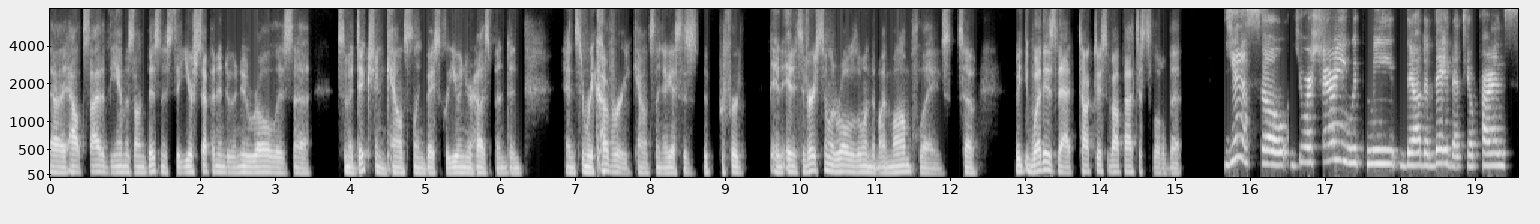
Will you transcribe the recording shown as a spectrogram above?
uh, outside of the Amazon business that you're stepping into a new role as uh, some addiction counseling, basically you and your husband, and and some recovery counseling. I guess is the preferred, and, and it's a very similar role to the one that my mom plays. So, what is that? Talk to us about that just a little bit. Yes. So you were sharing with me the other day that your parents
